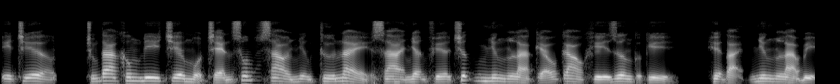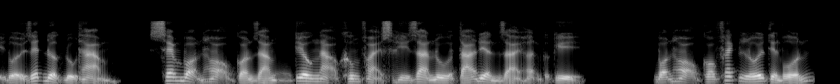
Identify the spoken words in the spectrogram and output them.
ít chia chúng ta không đi chia một chén súp sao những thứ này xa nhẫn phía trước nhưng là kéo cao khí dương cực kỳ hiện tại nhưng là bị đuổi giết được đủ thảm xem bọn họ còn dám kiêu ngạo không phải xì ra nù tá điền giải hận cực kỳ bọn họ có phách lối tiền vốn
